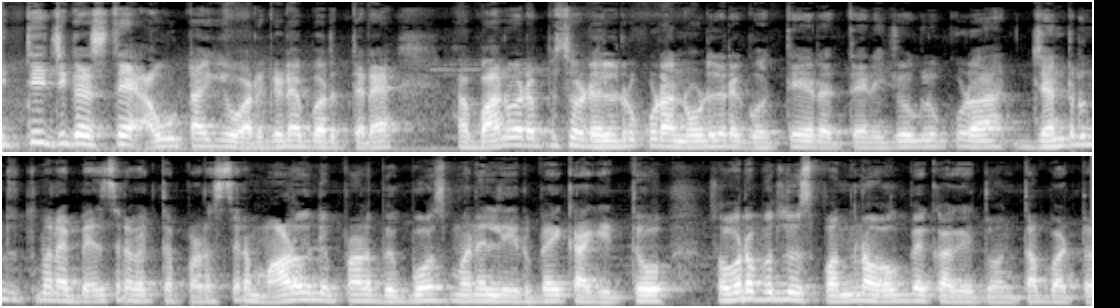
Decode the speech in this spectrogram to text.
ಇತ್ತೀಚೆಗಷ್ಟೇ ಔಟ್ ಆಗಿ ಹೊರಗಡೆ ಬರ್ತಾರೆ. ಆ ಭಾನುವಾರ ಎಪಿಸೋಡ್ ಎಲ್ಲರೂ ಕೂಡ ನೋಡಿದರೆ ಗೊತ್ತೇ ಇರುತ್ತೆ. ನಿಜವಾಗ್ಲೂ ಕೂಡ ಜನರನ್ನು ತುಂಬಾ ಬೇಸರ ವ್ಯಕ್ತಪಡಿಸ್ತಾರೆ. ಮಾಳು ನಿಪ್ನಾಳು ಬಿಗ್ ಬಾಸ್ ಮನೇಲಿ ಇರಬೇಕಾಗಿತ್ತು. ಸೊ ಬದಲು ಸ್ಪಂದನ ಹೋಗಬೇಕಾಗಿತ್ತು ಅಂತ. ಬಟ್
